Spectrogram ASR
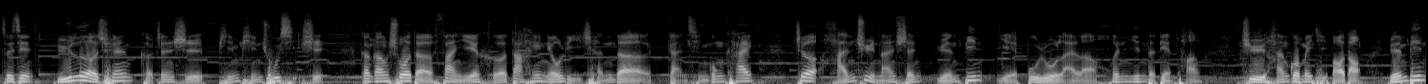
最近娱乐圈可真是频频出喜事。刚刚说的范爷和大黑牛李晨的感情公开，这韩剧男神袁彬也步入来了婚姻的殿堂。据韩国媒体报道，袁彬、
